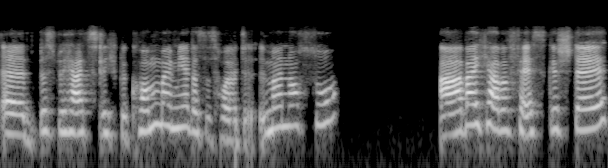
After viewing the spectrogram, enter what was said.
äh, bist du herzlich willkommen bei mir. Das ist heute immer noch so. Aber ich habe festgestellt,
